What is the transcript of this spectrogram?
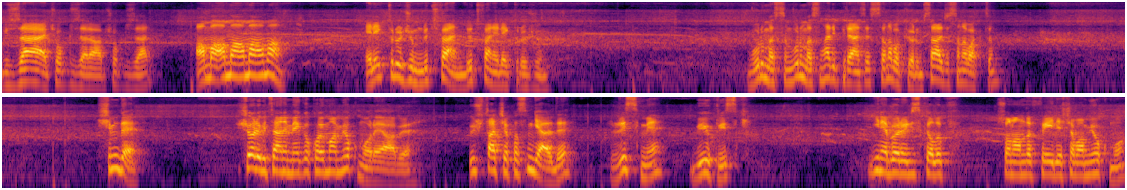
Güzel. Çok güzel abi. Çok güzel. Ama ama ama ama. Elektrocum lütfen. Lütfen elektrocum. Vurmasın vurmasın. Hadi prenses sana bakıyorum. Sadece sana baktım. Şimdi. Şöyle bir tane mega koymam yok mu oraya abi? 3 taç yapasım geldi. Risk mi? Büyük risk. Yine böyle risk alıp son anda fail yaşamam yok mu?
